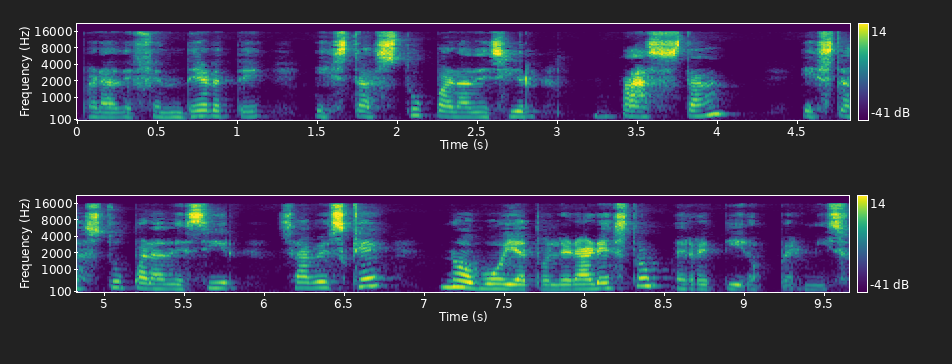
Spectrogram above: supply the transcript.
para defenderte, estás tú para decir basta estás tú para decir, ¿sabes qué? No voy a tolerar esto, me retiro, permiso.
